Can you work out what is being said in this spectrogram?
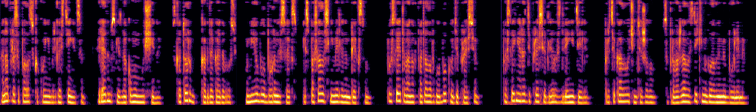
Она просыпалась в какой-нибудь гостинице, рядом с незнакомым мужчиной, с которым, как догадывалась, у нее был бурный секс и спасалась немедленным бегством. После этого она впадала в глубокую депрессию. Последний раз депрессия длилась две недели. Протекала очень тяжело, сопровождалась дикими головными болями.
